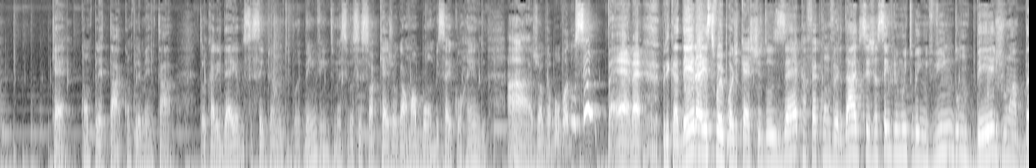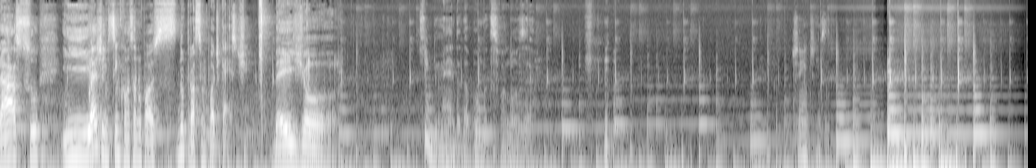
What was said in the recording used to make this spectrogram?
quer completar, complementar, trocar ideia, você sempre é muito bem-vindo. Mas se você só quer jogar uma bomba e sair correndo, ah, joga a bomba no seu pé, né? Brincadeira, esse foi o podcast do Zé Café com Verdade. Seja sempre muito bem-vindo. Um beijo, um abraço e a gente se encontra no, pós, no próximo podcast. Beijo! Que merda da bomba que você falou, Zé. Gente.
